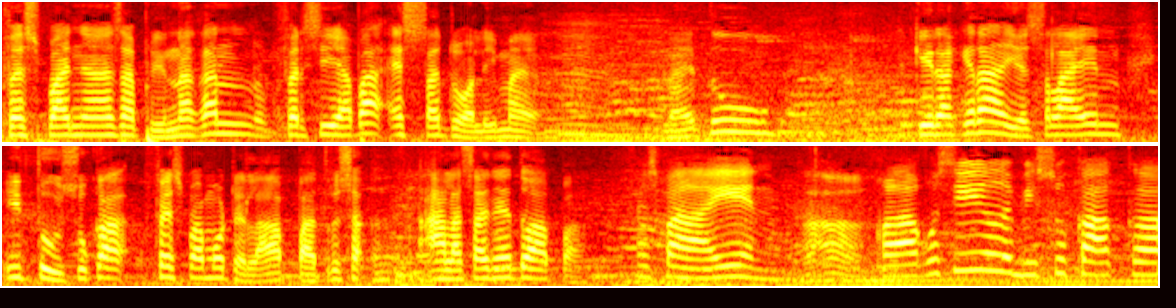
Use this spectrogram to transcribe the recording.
Vespanya Sabrina kan versi apa S125 ya. Hmm. Nah itu kira-kira ya selain itu suka Vespa model apa? Terus alasannya itu apa? Vespa lain. Ah, ah. Kalau aku sih lebih suka ke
